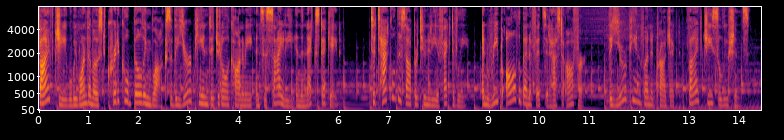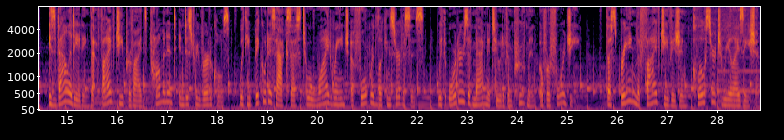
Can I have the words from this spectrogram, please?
5G will be one of the most critical building blocks of the European digital economy and society in the next decade. To tackle this opportunity effectively and reap all the benefits it has to offer, the European funded project 5G Solutions is validating that 5G provides prominent industry verticals with ubiquitous access to a wide range of forward-looking services, with orders of magnitude of improvement over 4G, thus bringing the 5G vision closer to realization.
